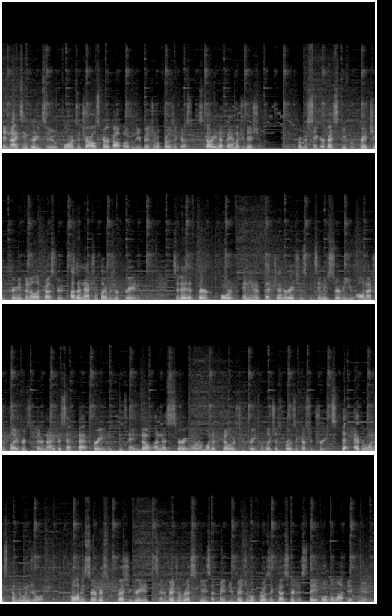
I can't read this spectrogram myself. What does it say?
In 1932, Florence and Charles Kirchhoff opened the original frozen custard, starting a family tradition. From a secret recipe for rich and creamy vanilla custard, other natural flavors were created. Today, the third, fourth, and even fifth generations continue serving you all natural flavors that are 90% fat-free and contain no unnecessary or unwanted fillers to create delicious frozen custard treats that everyone has come to enjoy. Quality service, fresh ingredients, and original recipes have made the original frozen custard a staple of the Lafayette community.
